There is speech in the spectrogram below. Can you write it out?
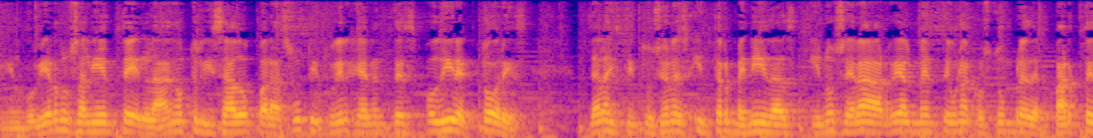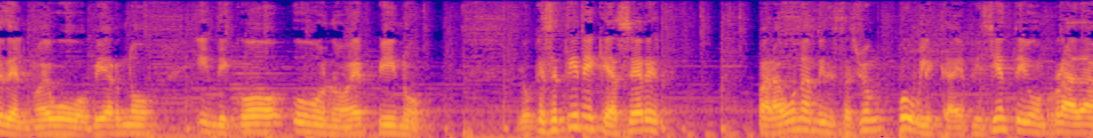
en el gobierno saliente la han utilizado para sustituir gerentes o directores de las instituciones intervenidas y no será realmente una costumbre de parte del nuevo gobierno, indicó Hugo Noé Pino. Lo que se tiene que hacer para una administración pública eficiente y honrada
